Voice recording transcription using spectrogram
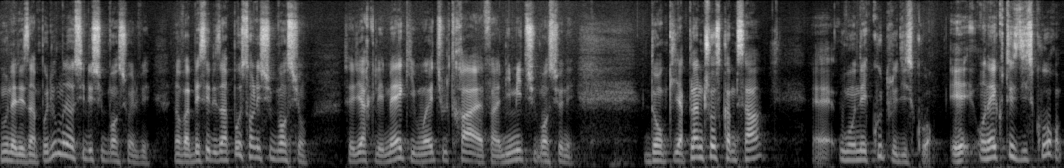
Nous, on a des impôts, mais on a aussi des subventions élevées. Là, on va baisser les impôts sans les subventions. C'est-à-dire que les mecs, ils vont être ultra, enfin, limite subventionnés. Donc, il y a plein de choses comme ça euh, où on écoute le discours. Et on a écouté ce discours,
